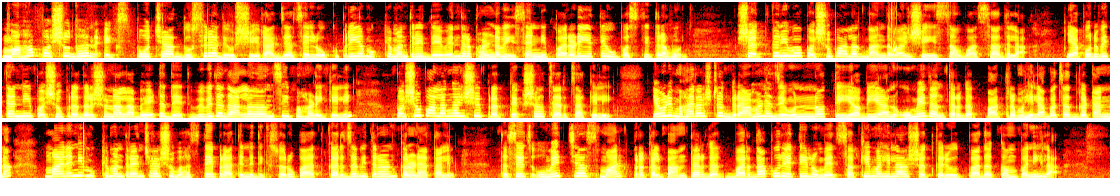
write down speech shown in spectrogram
महापशुधन एक्स्पोच्या दुसऱ्या दिवशी राज्याचे लोकप्रिय मुख्यमंत्री देवेंद्र फडणवीस यांनी परड येथे उपस्थित राहून शेतकरी व पशुपालक बांधवांशी संवाद साधला. यापूर्वी त्यांनी पशु प्रदर्शनाला भेट देत विविध दालनांची पाहणी केली पशुपालकांशी प्रत्यक्ष चर्चा केली. यावेळी महाराष्ट्र ग्रामीण जीवनोन्नती अभियान उमेद अंतर्गत पात्र महिला बचत गटांना माननीय मुख्यमंत्र्यांच्या शुभहस्ते प्रातिनिधिक स्वरूपात कर्ज वितरण करण्यात आले. तसेच उमेदच्या स्मार्ट प्रकल्पांतर्गत बर्दापूर येथील उमेद सखी महिला शेतकरी उत्पादक कंपनीला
